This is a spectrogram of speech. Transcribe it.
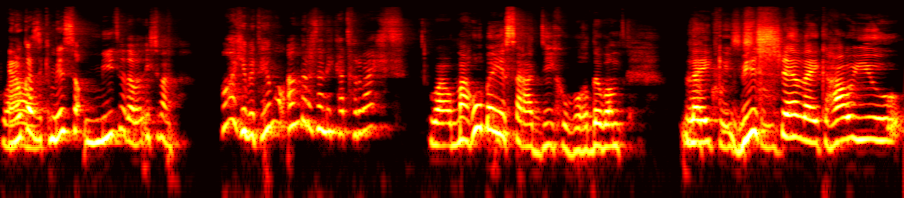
En ook als ik mensen ontmoette, dat was echt van, ah, je bent helemaal anders dan ik had verwacht. Wauw. Maar hoe ben je Sarah D geworden? Want like, wist je like, how you,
